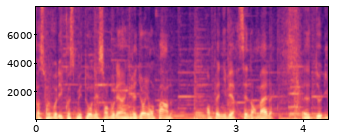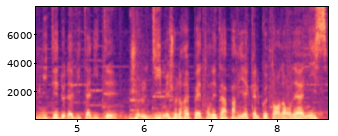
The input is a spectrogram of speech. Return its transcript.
pas sur le volet cosméto, on est sur le volet ingrédients et on parle en plein hiver, c'est normal, de l'immunité, de la vitalité. Je le dis, mais je le répète, on était à Paris y a quelques temps. Là, on est à Nice.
